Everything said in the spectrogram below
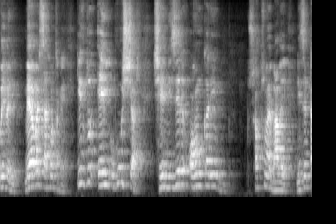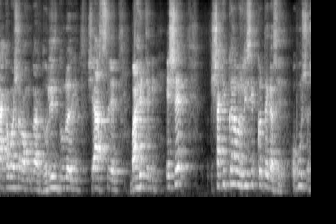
ওই বাড়ি মেয়াবাড়ি চাকর থাকে। কিন্তু এই অপবিশ্বাস সে নিজের অহংকারী সবসময় ভাবে, নিজের টাকা পয়সার অহংকার, দলিল দুলারি সে আসছে বাহির থেকে, এসে শাকিব খান আবার রিসিভ করতে গেছে অপবিশ্বাস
